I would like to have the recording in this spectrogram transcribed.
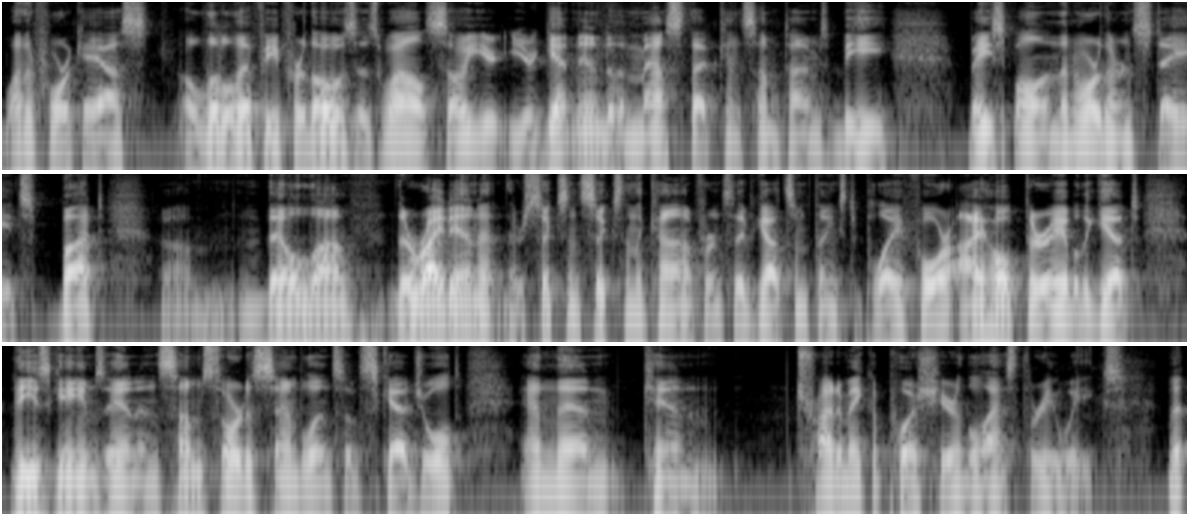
Weather forecast a little iffy for those as well. So you're, you're getting into the mess that can sometimes be baseball in the northern states, but um, they'll uh, they're right in it. They're six and six in the conference. They've got some things to play for. I hope they're able to get these games in in some sort of semblance of scheduled, and then can try to make a push here in the last three weeks. The,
